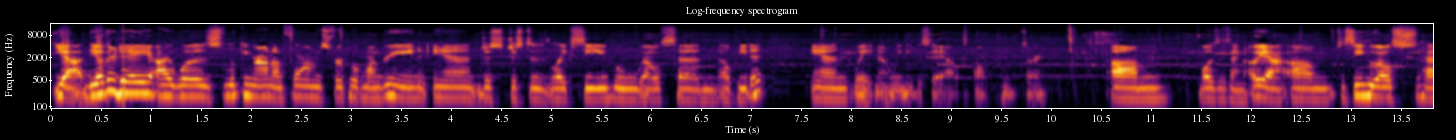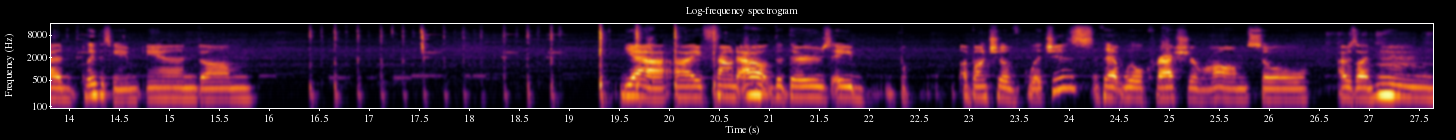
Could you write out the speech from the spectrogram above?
yeah, the other day I was looking around on forums for Pokemon Green, and just just to like see who else had LP'd it. And wait, no, we need to stay out. Oh, hmm, sorry. Um, what was I saying? Oh yeah, um, to see who else had played this game, and um, yeah, I found out that there's a, a bunch of glitches that will crash your ROM. So I was like, hmm.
